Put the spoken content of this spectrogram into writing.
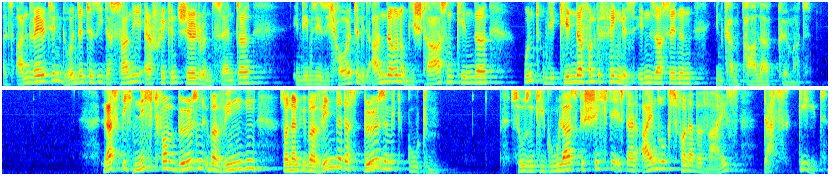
Als Anwältin gründete sie das Sunny African Children's Center, in dem sie sich heute mit anderen um die Straßenkinder und um die Kinder von Gefängnisinsassinnen in Kampala kümmert. Lass dich nicht vom Bösen überwinden, sondern überwinde das Böse mit Gutem. Susan Kigulas Geschichte ist ein eindrucksvoller Beweis, das geht.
